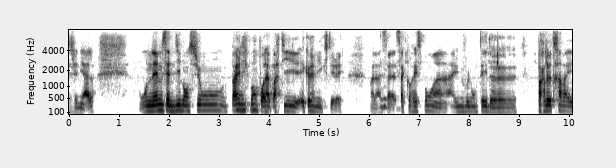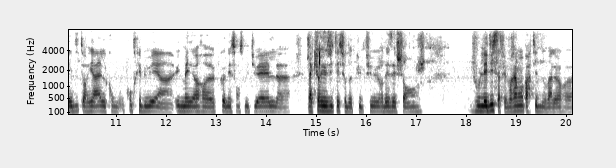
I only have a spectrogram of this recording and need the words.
génial. On aime cette dimension, pas uniquement pour la partie économique, je dirais. Voilà, ça, correspond à, une volonté de, par le travail éditorial, contribuer à une meilleure euh, connaissance mutuelle, euh, de la curiosité sur d'autres cultures, des échanges. Je vous l'ai dit, ça fait vraiment partie de nos valeurs euh,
